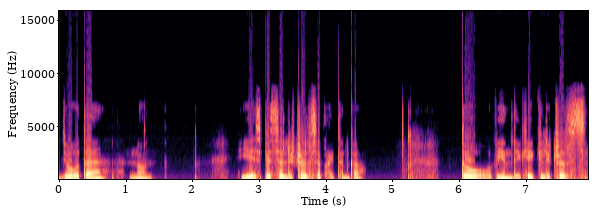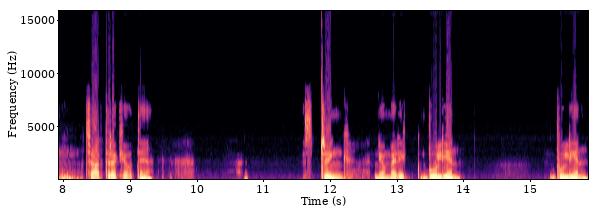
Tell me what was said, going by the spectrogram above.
जो होता है नॉन ये स्पेशल लिटरल्स है पाइथन का। तो अभी हम देखें कि लिटरल्स चार तरह के होते हैं। String numeric boolean boolean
